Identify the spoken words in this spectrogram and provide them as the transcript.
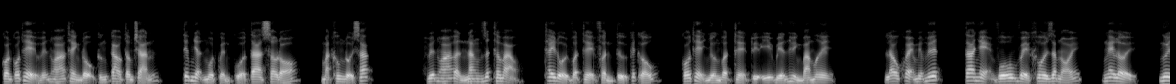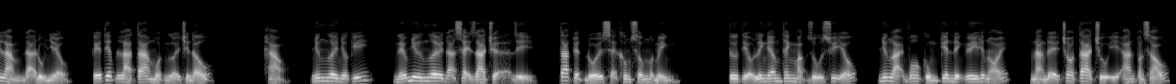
Còn có thể huyễn hóa thành độ cứng cao tâm chắn, tiếp nhận một quyền của ta sau đó mà không đổi sắc. Huyễn hóa ẩn năng rất thơ ảo, thay đổi vật thể phần tử kết cấu, có thể nhường vật thể tùy ý biến hình ba mươi lau khỏe miệng huyết, ta nhẹ vỗ về khôi giáp nói, nghe lời, ngươi làm đã đủ nhiều, kế tiếp là ta một người chiến đấu. Hảo, nhưng ngươi nhớ kỹ, nếu như ngươi đã xảy ra chuyện gì, ta tuyệt đối sẽ không sống một mình. Từ tiểu linh âm thanh mặc dù suy yếu, nhưng lại vô cùng kiên định uy hiếp nói, nàng để cho ta chú ý an toàn sáu.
